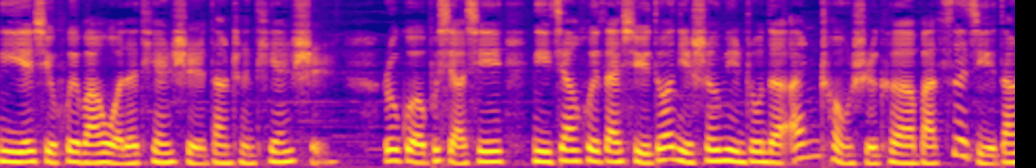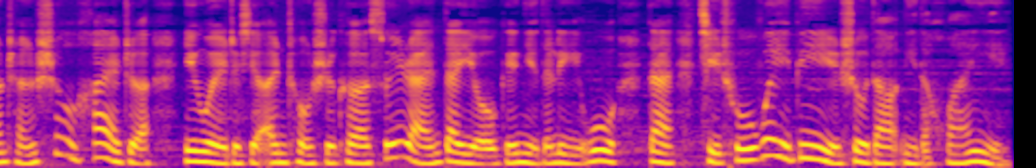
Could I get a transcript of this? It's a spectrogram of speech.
你也许会把我的天使当成天使。如果不小心，你将会在许多你生命中的恩宠时刻，把自己当成受害者，因为这些恩宠时刻虽然带有给你的礼物，但起初未必受到你的欢迎。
